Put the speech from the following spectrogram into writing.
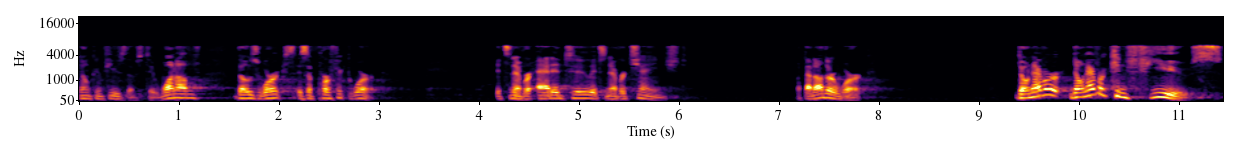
Don't confuse those two. One of those works is a perfect work. It's never added to, it's never changed. But that other work, don't ever, don't ever confuse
